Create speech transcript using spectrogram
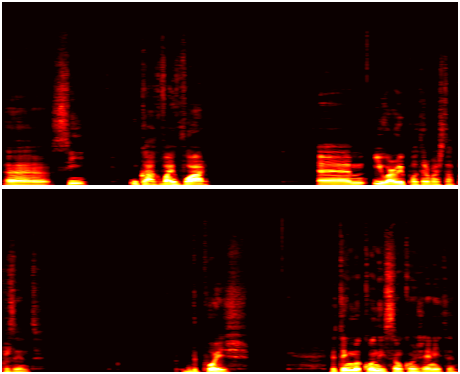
Uh, sim, o carro vai voar um, e o Harry Potter vai estar presente. Depois, eu tenho uma condição congénita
